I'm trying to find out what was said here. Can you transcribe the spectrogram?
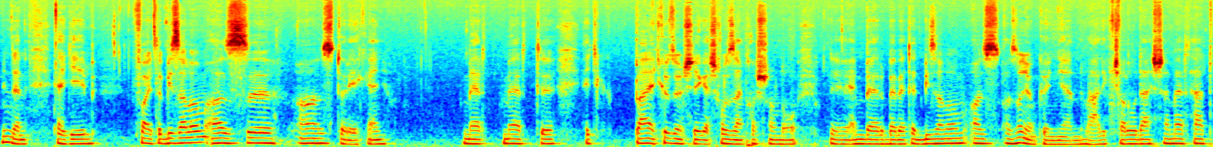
Minden egyéb fajta bizalom az, az törékeny, mert, mert egy pláne egy közönséges, hozzánk hasonló emberbe vetett bizalom, az, az nagyon könnyen válik csalódássá, mert hát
